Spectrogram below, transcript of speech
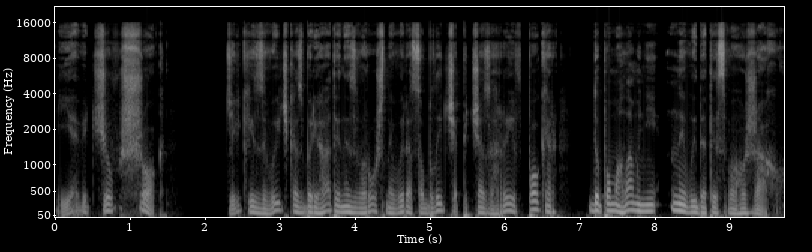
я відчув шок. Тільки звичка зберігати незворушний вираз обличчя під час гри в покер допомогла мені не видати свого жаху.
